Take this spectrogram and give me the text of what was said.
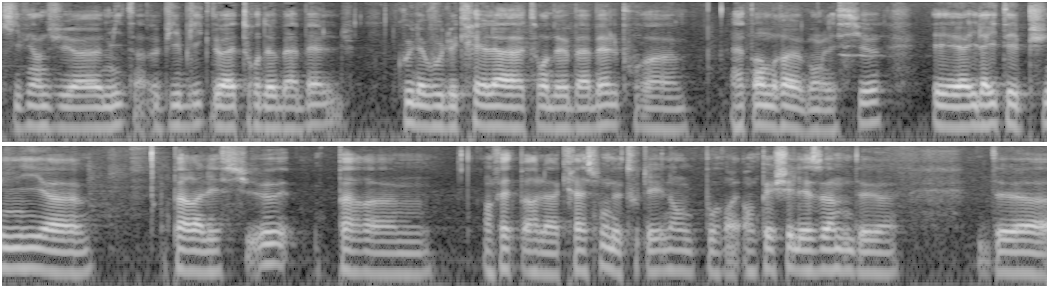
qui vient du mythe biblique de la tour de Babel. Du coup, il a voulu créer la tour de Babel pour atteindre bon, les cieux. Et il a été puni par les cieux, par, en fait, par la création de toutes les langues, pour empêcher les hommes de, de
